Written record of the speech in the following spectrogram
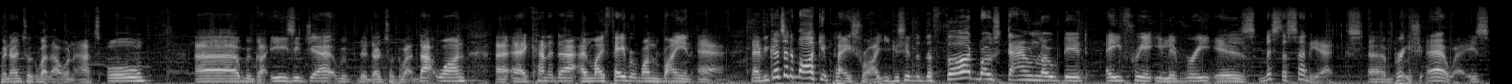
We don't talk about that one at all. Uh, we've got EasyJet. We don't talk about that one. Uh, Air Canada, and my favorite one, Ryanair. Now, if you go to the marketplace, right, you can see that the third most downloaded A380 livery is Mr. Sunnyx, uh, British Airways.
